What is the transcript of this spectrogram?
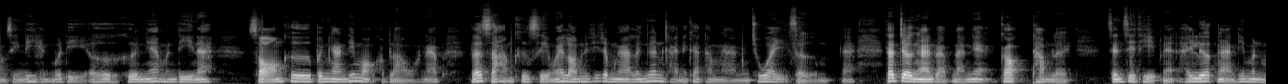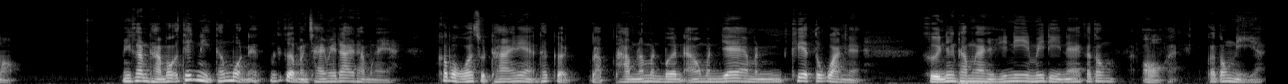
ำสิ่งที่เห็นว่าดี เออ คืนนี้มันดีนะ 2 คือเป็นงานที่เหมาะกับเรานะครับและ 3 คือสิ่งแวดล้อมในที่ทำงานและเงื่อนไขในการทำงานช่วยเสริมนะถ้าเจองานแบบนั้นเนี่ยก็ทำเลยเซนซิทีฟเนี่ยให้เลือกงานที่มันเหมาะ มีคำถามว่าเทคนิคทั้งหมดเนี่ยถ้าเกิดมันใช้ไม่ได้ทำไงเขาบอกว่าสุดท้ายเนี่ยถ้าเกิดแบบทำแล้วมันเบิร์นเอา มันแย่มันเครียดทุกวันเนี่ยคืนยังทำงานอยู่ที่นี่ไม่ดีแน่ก็ต้องออกอะก็ต้องหนีอะ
